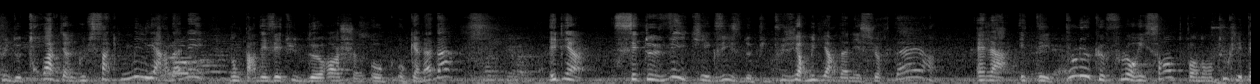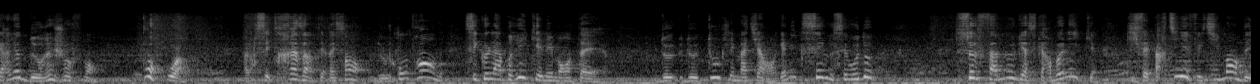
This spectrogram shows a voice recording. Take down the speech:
plus de 3,5 milliards d'années, donc par des études de roche au, au Canada, eh bien, cette vie qui existe depuis plusieurs milliards d'années sur Terre, elle a été plus que florissante pendant toutes les périodes de réchauffement. Pourquoi? Alors c'est très intéressant de le comprendre, c'est que la brique élémentaire de, toutes les matières organiques, c'est le CO2. Ce fameux gaz carbonique, qui fait partie effectivement des,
